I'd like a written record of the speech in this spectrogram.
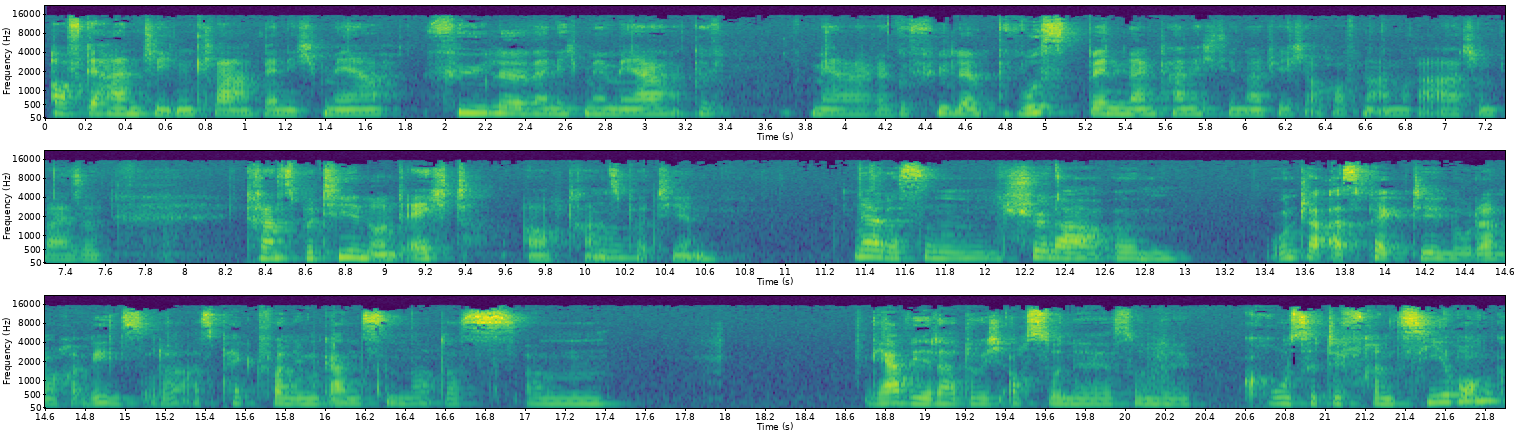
auf der Hand liegen. Klar, wenn ich mehr fühle, wenn ich mir mehr, mehrere Gefühle bewusst bin, dann kann ich die natürlich auch auf eine andere Art und Weise transportieren und echt auch transportieren. Ja, das ist ein schöner ähm, Unteraspekt, den du da noch erwähnst oder Aspekt von dem Ganzen, ne? dass ähm, ja, wir dadurch auch so eine, so eine große Differenzierung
